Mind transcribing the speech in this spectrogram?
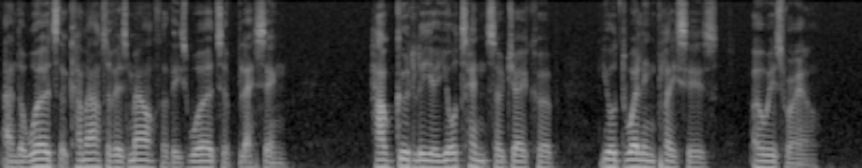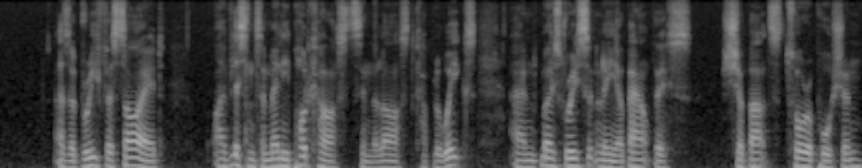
and the words that come out of his mouth are these words of blessing. How goodly are your tents, O Jacob, your dwelling places, O Israel. As a brief aside, I've listened to many podcasts in the last couple of weeks, and most recently about this Shabbat Torah portion,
